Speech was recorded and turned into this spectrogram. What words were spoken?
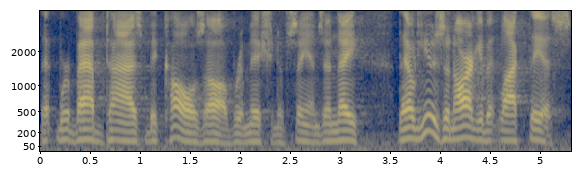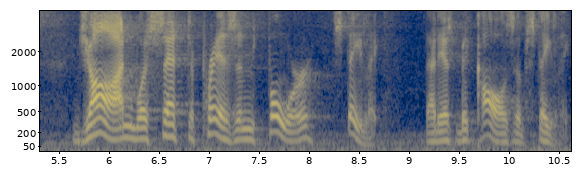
That we're baptized because of remission of sins. And they, they'll use an argument like this John was sent to prison for stealing, that is, because of stealing.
